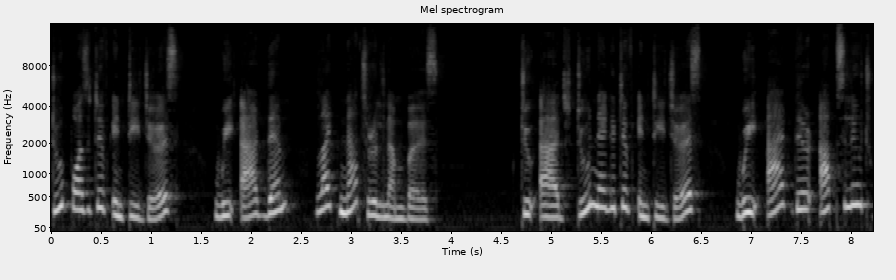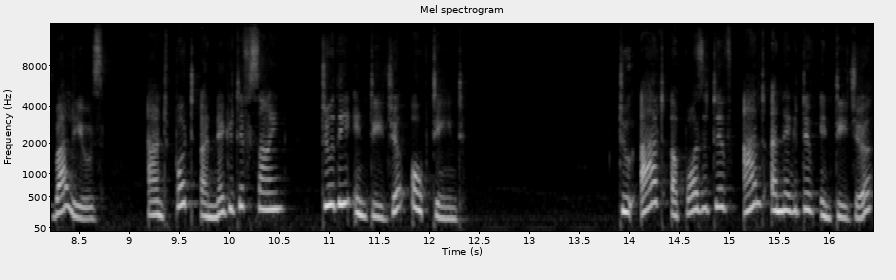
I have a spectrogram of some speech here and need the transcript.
two positive integers, we add them like natural numbers. To add two negative integers, we add their absolute values and put a negative sign to the integer obtained. To add a positive and a negative integer,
